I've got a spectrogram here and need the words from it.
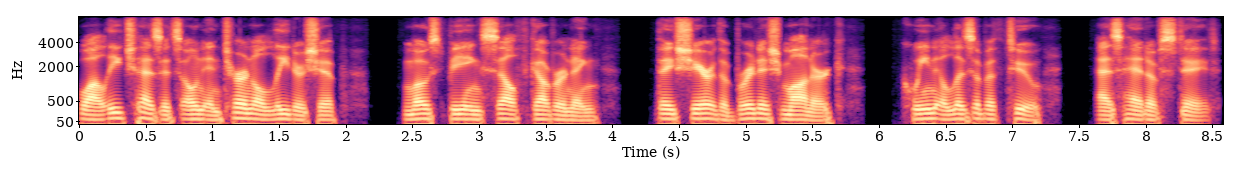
While each has its own internal leadership, most being self-governing, they share the British monarch, Queen Elizabeth II, as head of state.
